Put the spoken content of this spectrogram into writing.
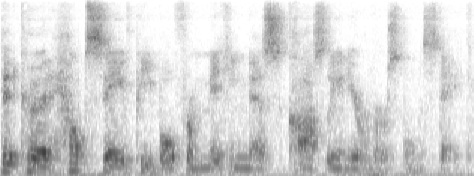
that could help save people from making this costly and irreversible mistake.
